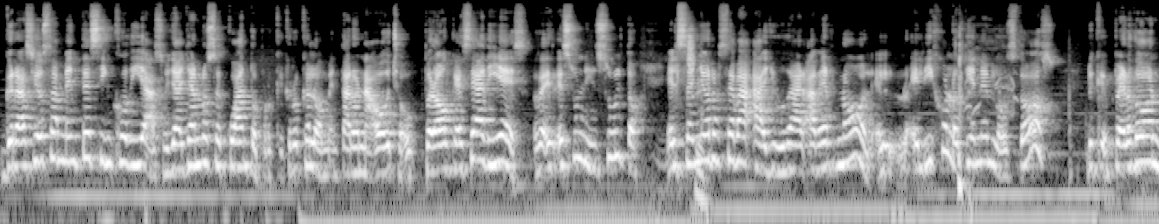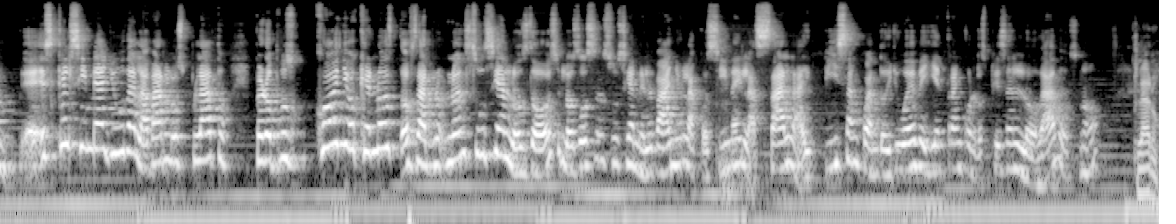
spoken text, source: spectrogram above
graciosamente cinco días, o ya, ya no sé cuánto, porque creo que lo aumentaron a ocho, pero aunque sea diez, es un insulto. El Señor se va a ayudar. A ver, no, el, hijo lo tienen los dos. perdón, es que él sí me ayuda a lavar los platos, pero pues coño, que no, o sea, no, ensucian los dos, los dos ensucian el baño, la cocina y la sala y pisan cuando llueve y entran con los pies enlodados, ¿no? Claro.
